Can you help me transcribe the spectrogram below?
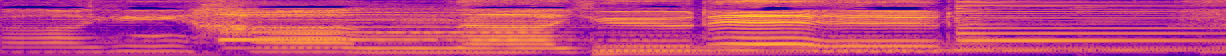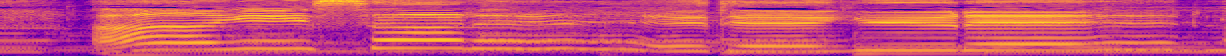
大花揺れる愛されて揺れる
